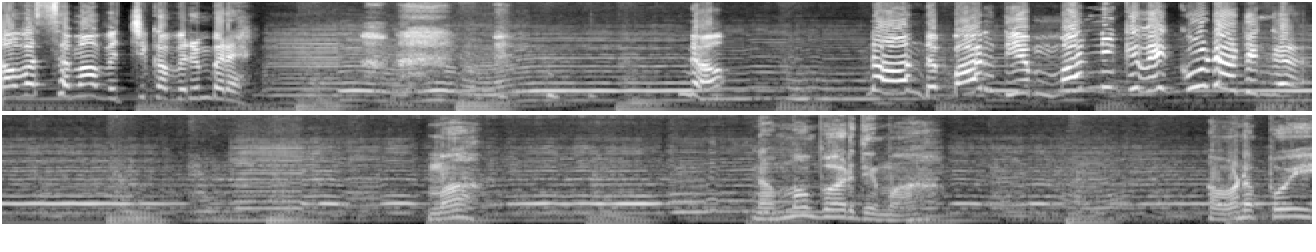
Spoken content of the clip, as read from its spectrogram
கவசமா வச்சுக்க விரும்புறேன். நான் நான் அந்த பாரதிய மன்னிக்கவே கூடாதுங்க. மா நம்ம பாரதிமா அவனை போய்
